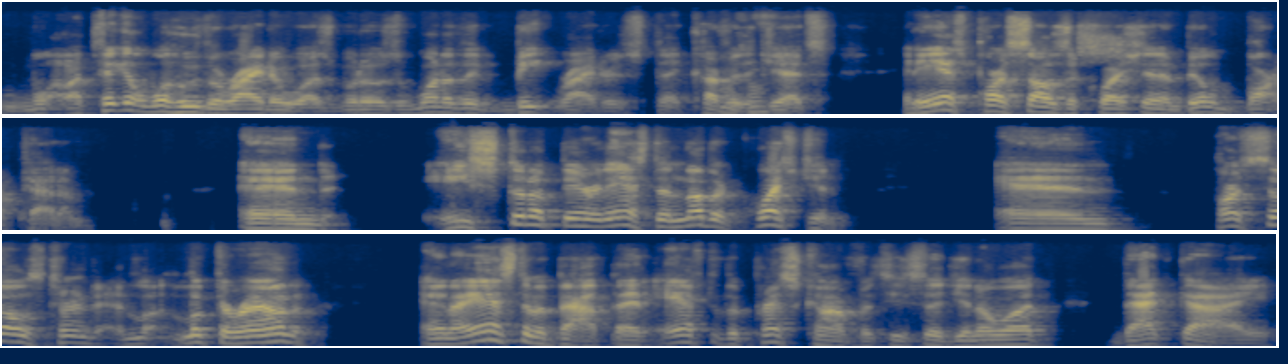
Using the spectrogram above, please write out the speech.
I forget who the writer was, but it was one of the beat writers that cover the Mhm. Jets. And he asked Parcells a question, and Bill barked at him. And he stood up there and asked another question. And Parcells turned and looked around, and I asked him about that after the press conference. He said, "You know what? That guy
